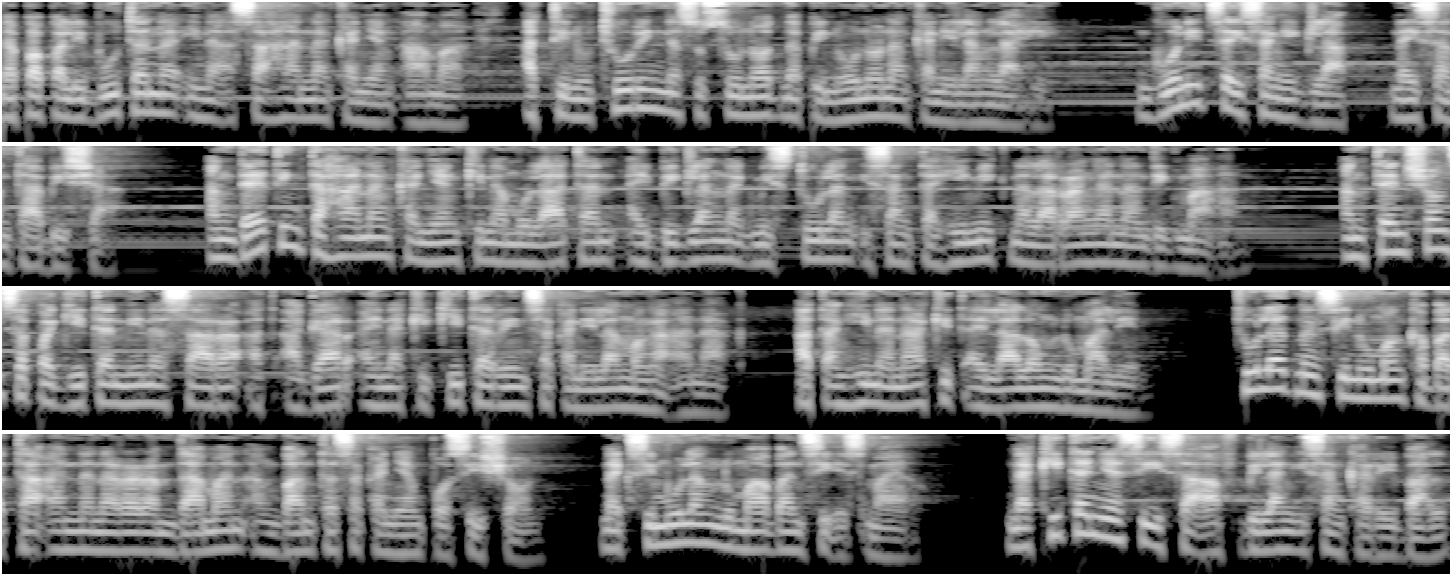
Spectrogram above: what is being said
napapalibutan na inaasahan ng kanyang ama at tinuturing na susunod na pinuno ng kanilang lahi. Ngunit sa isang iglap, naisantabi siya. Ang dating tahanang kanyang kinamulatan ay biglang nagmistulang isang tahimik na larangan ng digmaan. Ang tensyon sa pagitan ni Sara at Agar ay nakikita rin sa kanilang mga anak, at ang hinanakit ay lalong lumalim. Tulad ng sinumang kabataan na nararamdaman ang banta sa kanyang posisyon, nagsimulang lumaban si Ismael. Nakita niya si Isaaf bilang isang karibal,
